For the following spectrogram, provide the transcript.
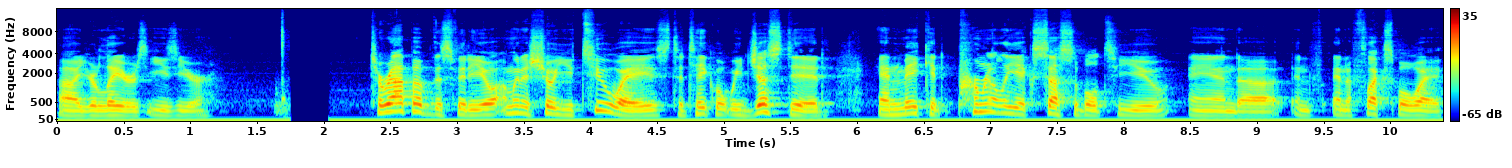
uh, your layers easier. To wrap up this video, I'm going to show you two ways to take what we just did and make it permanently accessible to you and uh, in, in, a flexible way.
